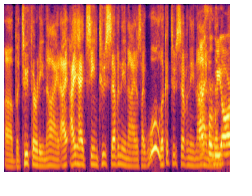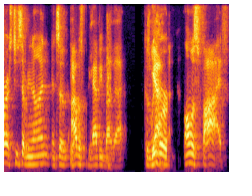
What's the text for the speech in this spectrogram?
Uh, but 239, I, I, had seen 279. I was like, whoa, look at 279. That's where then, we are, is 279. And so yeah. I was pretty happy by that because we yeah. were almost five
